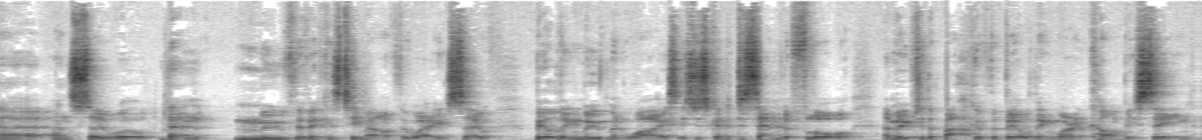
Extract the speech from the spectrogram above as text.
uh, and so will then move the Vickers team out of the way. So, building movement wise, it's just going to descend a floor and move to the back of the building where it can't be seen,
